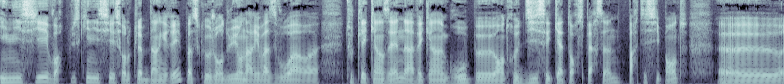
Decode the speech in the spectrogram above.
initiée, voire plus qu'initiée sur le club d'Ingré, parce qu'aujourd'hui, on arrive à se voir euh, toutes les quinzaines avec un groupe euh, entre 10 et 14 personnes participantes euh,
